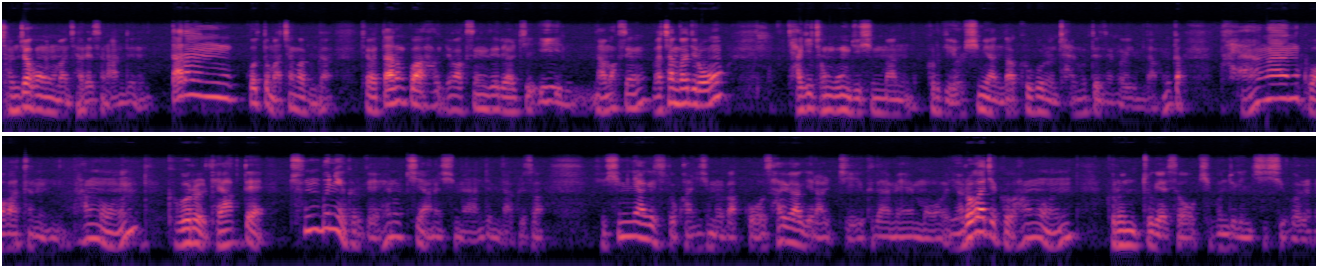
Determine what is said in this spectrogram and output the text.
전자공학만 잘해서는 안 되는 다른 것도 마찬가지입니다. 제가 다른 과 학생들이 할지 이 남학생 마찬가지로 자기 전공 지식만 그렇게 열심히 한다. 그거는 잘못된 생각입니다. 그러니까 다양한 그와 같은 학문 그거를 대학 때 충분히 그렇게 해놓지 않으시면 안 됩니다. 그래서 심리학에서도 관심을 갖고 사회학이랄지 그 다음에 뭐 여러 가지 그 학문 그런 쪽에서 기본적인 지식을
